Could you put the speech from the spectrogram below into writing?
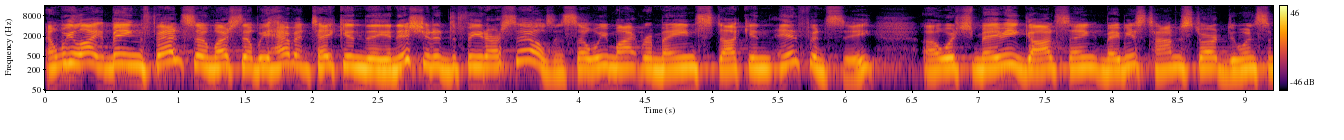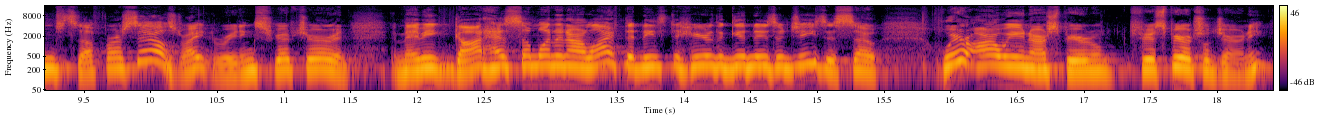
and we like being fed so much that we haven't taken the initiative to feed ourselves. And so we might remain stuck in infancy, uh, which maybe God's saying maybe it's time to start doing some stuff for ourselves, right? Reading scripture, and, and maybe God has someone in our life that needs to hear the good news of Jesus. So, where are we in our spiritual, spiritual journey?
